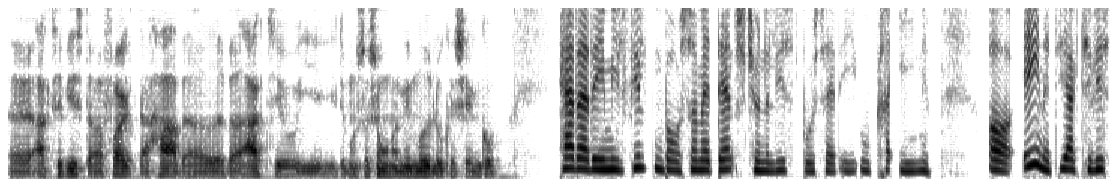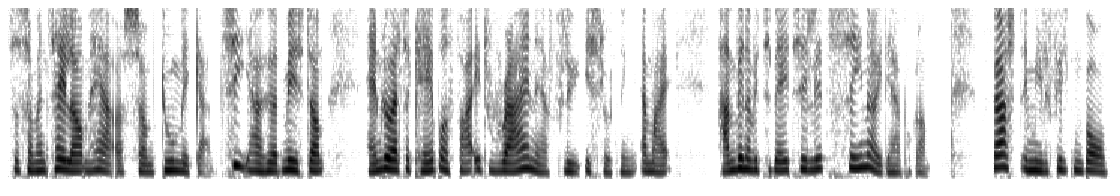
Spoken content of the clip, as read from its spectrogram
øh, aktivister og folk, der har været, været aktive i, i demonstrationerne imod Lukashenko. Her der er det Emil Filtenborg, som er dansk journalist bosat i Ukraine. Og en af de aktivister, som han taler om her, og som du med garanti har hørt mest om, han blev altså kabret fra et Ryanair-fly i slutningen af maj. Ham vender vi tilbage til lidt senere i det her program. Først Emil Filtenborg.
